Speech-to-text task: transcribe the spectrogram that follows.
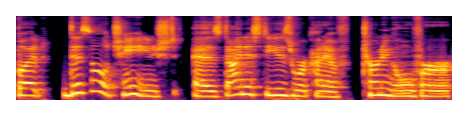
But this all changed as dynasties were kind of turning over.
